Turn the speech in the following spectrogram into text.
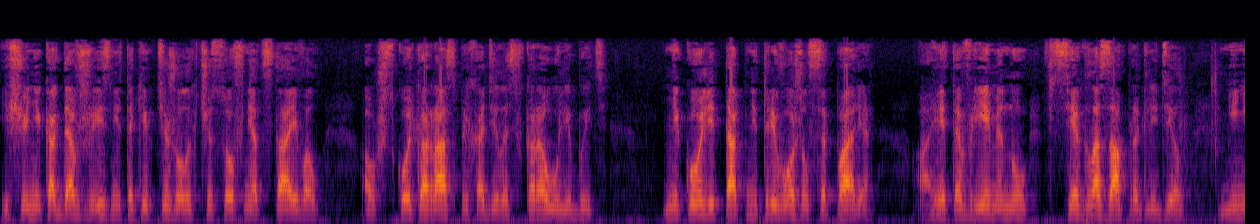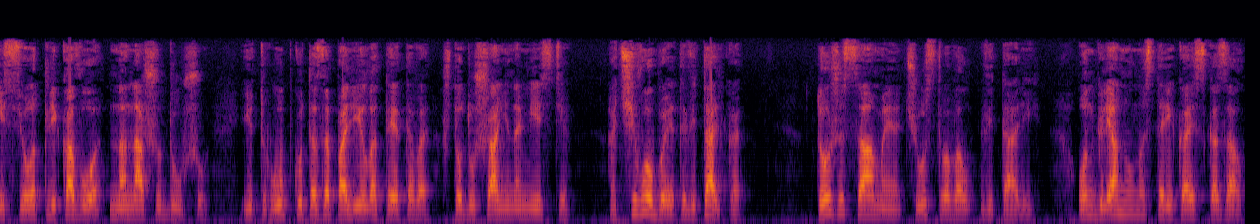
Еще никогда в жизни таких тяжелых часов не отстаивал. А уж сколько раз приходилось в карауле быть. Николи так не тревожился паря. А это время, ну, все глаза проглядел. Не несет ли кого на нашу душу? И трубку-то запалил от этого, что душа не на месте. А чего бы это, Виталька?» То же самое чувствовал Виталий. Он глянул на старика и сказал,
